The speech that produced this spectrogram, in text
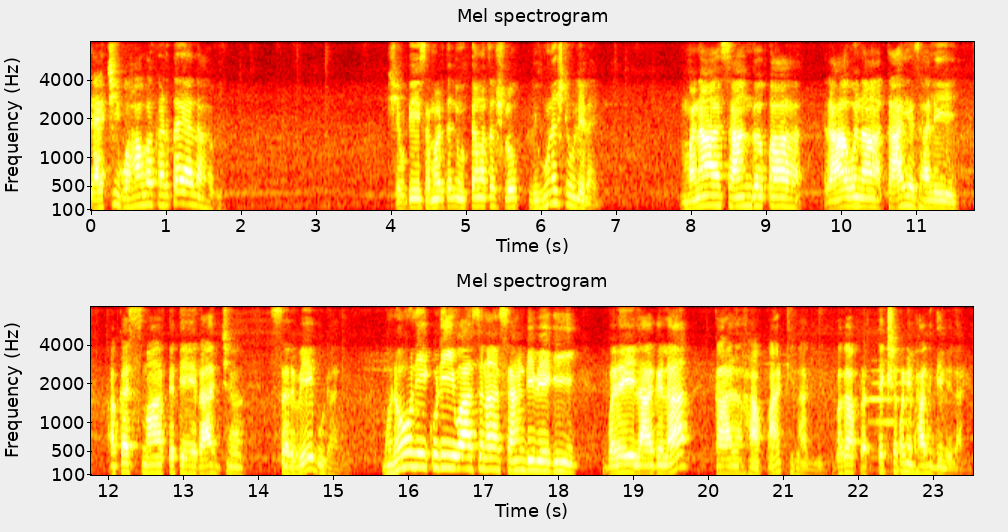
त्याची वाहवा करता यायला हवी. शेवटी समर्थांनी उत्तमाचा श्लोक लिहूनच ठेवलेला आहे. मना सांग पा रावणा काय झाले? अकस्मात ते राज्य सर्वे बुडाले. म्हणून कुडी वासना सांडी वेगी बळे लागला काळ हा पाठी लागली. बघा प्रत्यक्षपणे भाग दिलेला आहे.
